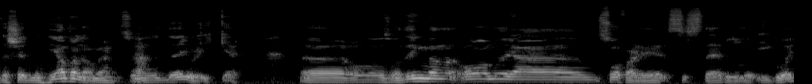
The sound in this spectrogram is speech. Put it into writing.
det skjedde noe helt annet med. Så Ja. det gjorde det ikke. Eh, og sånne ting. Men, og når jeg så ferdig siste episode i går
